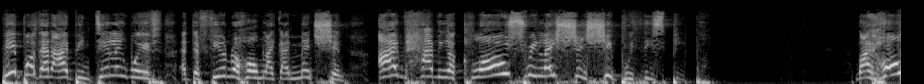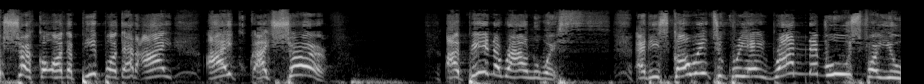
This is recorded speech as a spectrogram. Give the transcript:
People that I've been dealing with at the funeral home, like I mentioned, I'm having a close relationship with these people. My whole circle are the people that I, I, I serve. I've been around with. And he's going to create rendezvous for you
